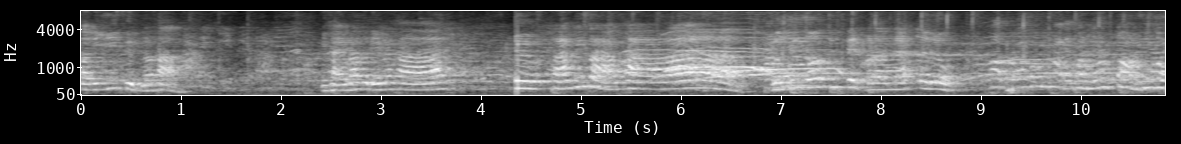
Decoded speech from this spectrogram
ตอนนี้ยี่สิบแล้วค่ะ มีใครมากกว่านี้ไหมคะดื่มครั้งที่สามค่ะลงที่โต๊ะสิบเจ็ดปรามนัดเลยลูกขอบพระคุณค่ะในขออนุญาตต่อที่เรา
